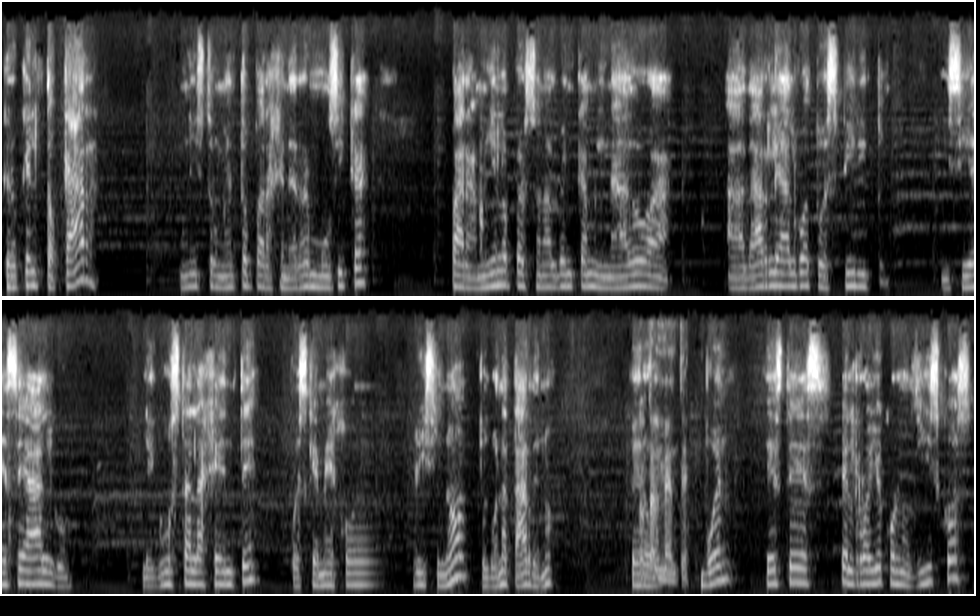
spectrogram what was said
creo que el tocar un instrumento para generar música, para mí en lo personal va encaminado a, a darle algo a tu espíritu. Y si ese algo le gusta a la gente, pues qué mejor. Y si no, pues buena tarde, ¿no? Pero Totalmente. bueno, este es el rollo con los discos.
